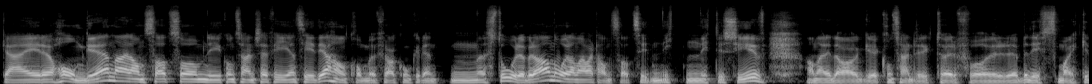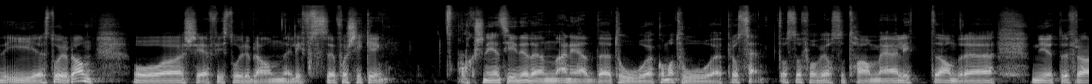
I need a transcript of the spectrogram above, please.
Geir Holmgren er ansatt som ny konsernsjef i Gjensidige. Han kommer fra konkurrenten Storebrand, hvor han har vært ansatt siden 1997. Han er i dag konserndirektør for bedriftsmarkedet i Storebrand og sjef i Storebrand livsforsikring. Aksjen i den er ned 2,2% Og Så får vi også ta med litt andre nyheter fra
